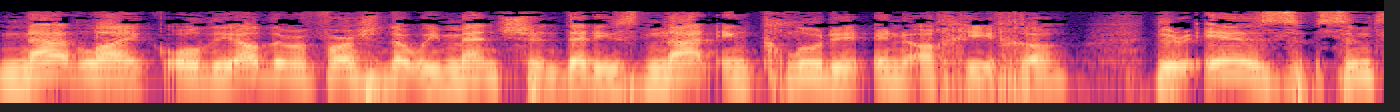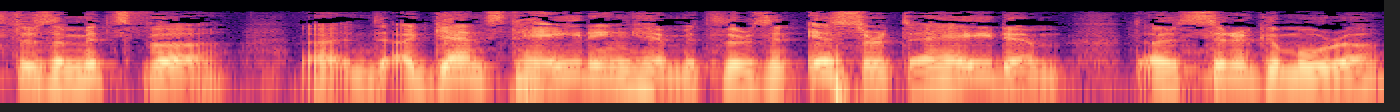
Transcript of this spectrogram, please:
not like all the other mafarshim that we mentioned, that he's not included in achicha. There is, since there's a mitzvah uh, against hating him, it's, there's an isser to hate him, a uh.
